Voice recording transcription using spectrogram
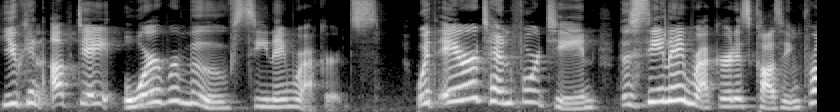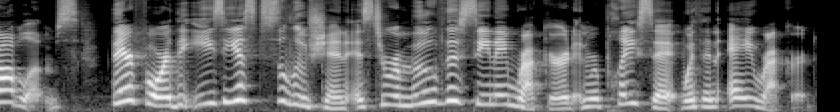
you can update or remove CNAME records. With error 1014, the CNAME record is causing problems. Therefore, the easiest solution is to remove the CNAME record and replace it with an A record.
